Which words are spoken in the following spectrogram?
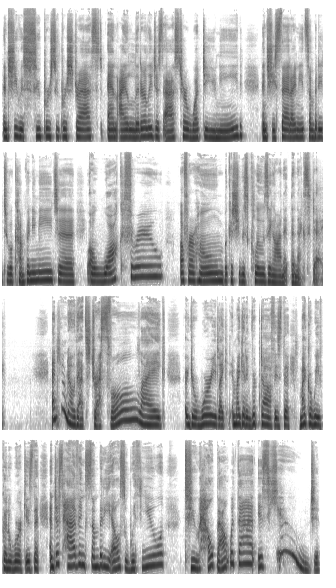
and she was super super stressed. And I literally just asked her what do you need? And she said I need somebody to accompany me to a walkthrough of her home because she was closing on it the next day. And you know that's stressful. Like you're worried like am i getting ripped off? Is the microwave going to work? Is the and just having somebody else with you to help out with that is huge.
